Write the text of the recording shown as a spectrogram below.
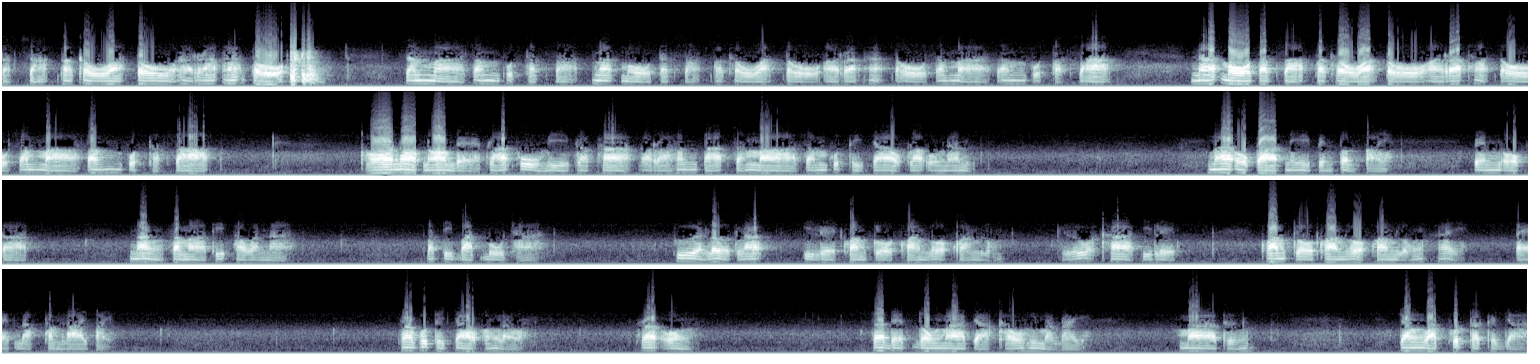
ตัสสะภะคะวะโตอะระหะโต สัมมาสัมพุทธัสสะนะโมตัสสะภะคะวะโตอะระหะโต สัมมาสัมพุทธัสสะนะโมตัสสะภะคะวะโตอะระหะโต สัมมาสัมพุทธัสสะ ขอนอบน้อมแด่พระผู้มีพระภาคอรหันตะสัมมาสัมพุทธเจ้าพระองค์นั้น มาโอกาสนี้เป็นต้นไป เป็นโอกาส นั่งสมาธิภาวนา ปฏิบัติบูชา เพื่อเลิกละกิเลสความโกรธความโลภความหลง หรือว่าฆ่ากิเลส ความโกรธความโลภความหลงให้ แตกดับทำลายไป พระพุทธเจ้าของเรา พระองค์ เสด็จลงมาจากเขาหิมาลัย มาถึง จังหวัดพุทธคยา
